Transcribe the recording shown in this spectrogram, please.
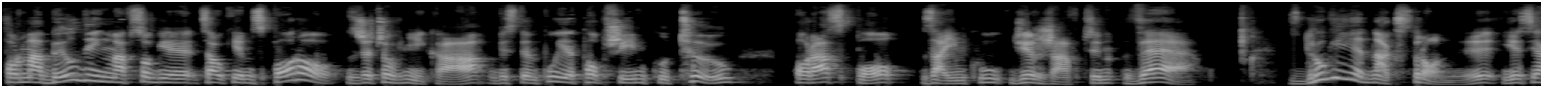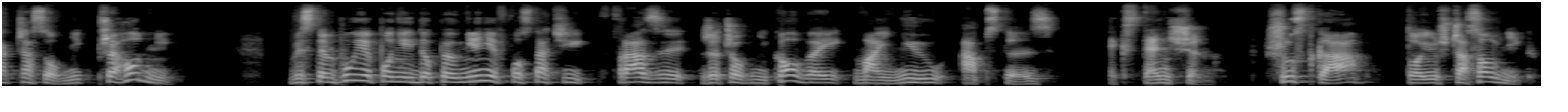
Forma building ma w sobie całkiem sporo z rzeczownika, występuje po przyimku to oraz po zaimku dzierżawczym the. Z drugiej jednak strony jest jak czasownik przechodni. Występuje po niej dopełnienie w postaci frazy rzeczownikowej my new upstairs extension. Szóstka to już czasownik.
